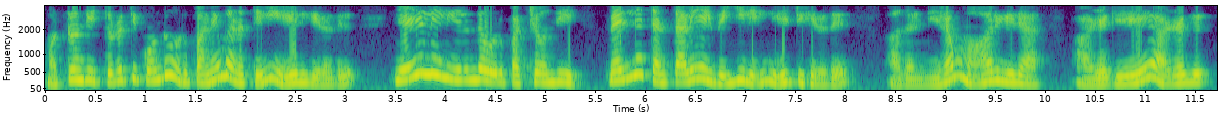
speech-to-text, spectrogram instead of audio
மற்றொன்றை துரத்தி கொண்டு ஒரு பனைமரத்தில் ஏறுகிறது. நிழலில் இருந்த ஒரு பச்சோந்தி மெல்ல தன் தலையை வெயிலில் நீட்டுகிறது. அதன் நிறம் மாறுகிற அழகே அழகு.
